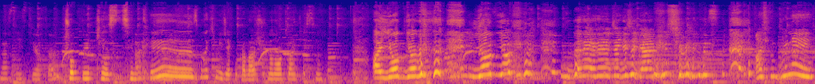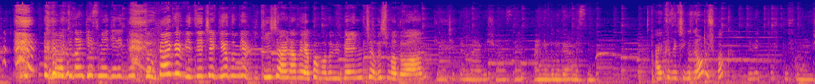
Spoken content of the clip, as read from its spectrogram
nasıl istiyorsa. Çok büyük kestim kız. Bunu kim yiyecek bu kadar? Şuradan ortadan keseyim. Ay yok yok. yok yok. Ben evlenecek işe gelmemişim henüz. Aşkım bu ne? Bunu ortadan kesmeye gerek yoktu. Kanka video çekiyordum ya iki iş aynı anda yapamadım. Bir beynim çalışmadı o an. Gerçekten Merve şu an sen annem bunu görmesin. Ay kız içi güzel olmuş bak. Evet puf puf olmuş.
